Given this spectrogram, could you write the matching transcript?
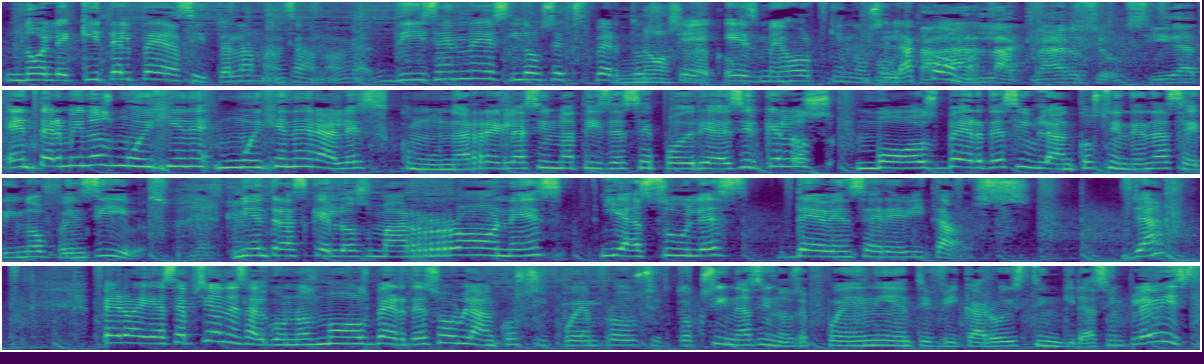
no le quite el pedacito a la manzana. O sea, dicen es, los expertos No que es mejor que no se la coma. Botarla, claro, se oxida. En términos muy, gene- muy generales, como una regla sin matices, se podría decir que los mohos verdes y blancos tienden a ser inofensivos, mientras que los marrones y azules deben ser evitados. ¿Ya? Pero hay excepciones, algunos mohos verdes o blancos sí pueden producir toxinas y no se pueden identificar o distinguir a simple vista.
